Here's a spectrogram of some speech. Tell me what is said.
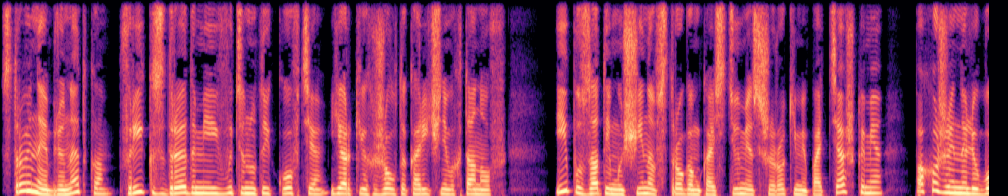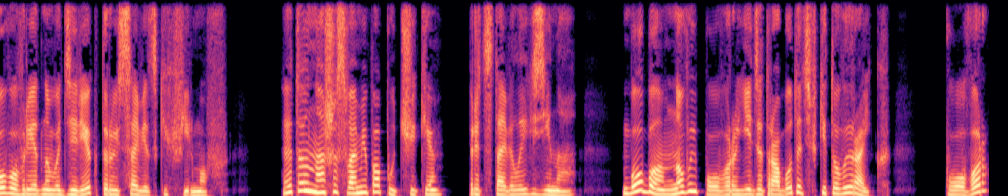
Стройная брюнетка, фрик с дредами и вытянутой кофте ярких желто-коричневых тонов и пузатый мужчина в строгом костюме с широкими подтяжками, похожий на любого вредного директора из советских фильмов. «Это наши с вами попутчики», — представила их Зина. «Боба — новый повар, едет работать в китовый райк». «Повар?»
